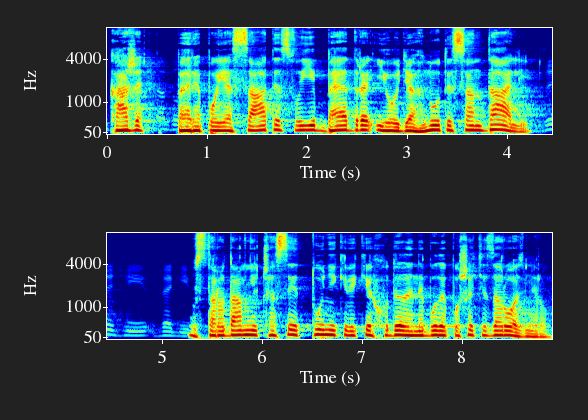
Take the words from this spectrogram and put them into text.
Каже перепоясати свої бедра і одягнути сандалі. У стародавні часи туніки, в яких ходили, не були пошиті за розміром,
